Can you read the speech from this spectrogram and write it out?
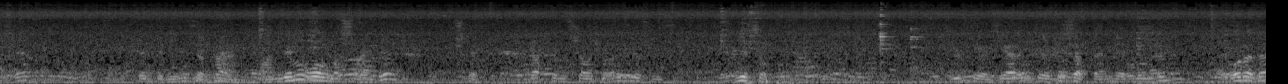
İşte beklediğimiz yok. Ha, pandemi olmasaydı işte yaptığımız çalışmaları biliyorsunuz. Birçok ülkeye ziyarette bizzat ben de bulundum. Orada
